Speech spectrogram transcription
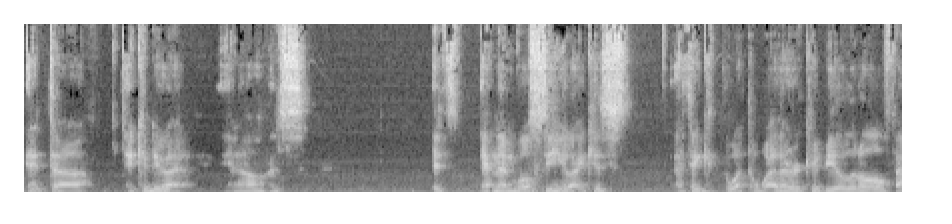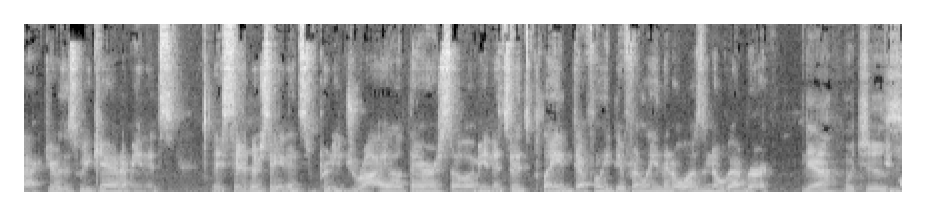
It uh, it can do it, you know. It's it's and then we'll see. Like his, I think what the weather could be a little factor this weekend. I mean, it's they say they're saying it's pretty dry out there, so I mean it's it's playing definitely differently than it was in November. yeah, which is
